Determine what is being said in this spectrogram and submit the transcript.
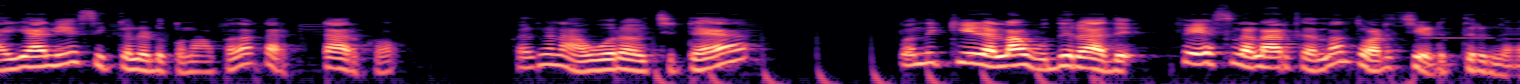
கையாலேயே சிக்கல் எடுக்கணும். அப்போ தான் கரெக்டாக இருக்கும். பாருங்கள் நான் ஊற வச்சுட்டேன். இப்போ வந்து கீழெல்லாம் உதிராது. ஃபேஸ்லலாம் இருக்கிறதெல்லாம் தொடச்சி எடுத்துருங்க.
